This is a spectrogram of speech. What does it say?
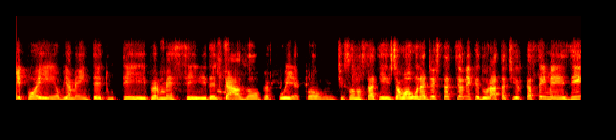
E poi ovviamente tutti i permessi del caso, per cui ecco, ci sono stati diciamo una gestazione che è durata circa sei mesi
